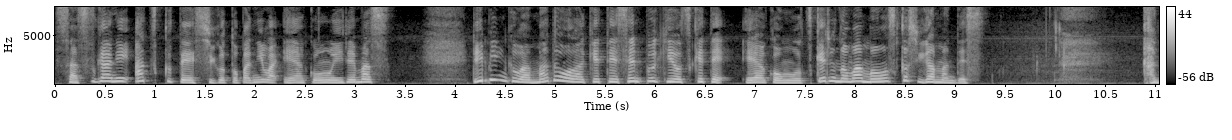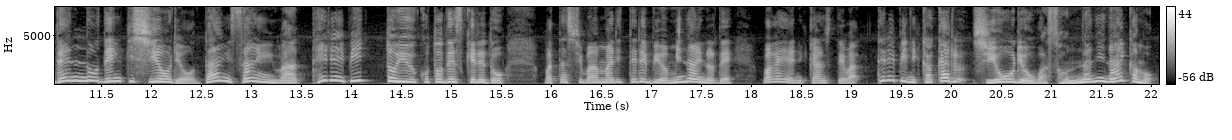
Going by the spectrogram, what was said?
さすがに暑くて仕事場にはエアコンを入れます。リビングは窓を開けて扇風機をつけてエアコンをつけるのはもう少し我慢です。家電の電気使用量第3位はテレビということですけれど、私はあまりテレビを見ないので、我が家に関してはテレビにかかる使用量はそんなにないかも。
